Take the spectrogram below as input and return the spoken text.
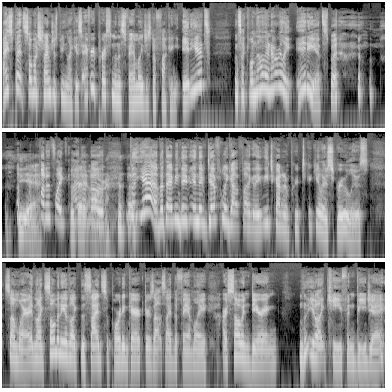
I spent so much time just being like, is every person in this family just a fucking idiot? And it's like, well, no, they're not really idiots, but Yeah. but it's like but I don't know. but yeah, but I mean, they've and they've definitely got fucking. They've each got a particular screw loose somewhere, and like so many of like the side supporting characters outside the family are so endearing. You know, like Keith and BJ,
